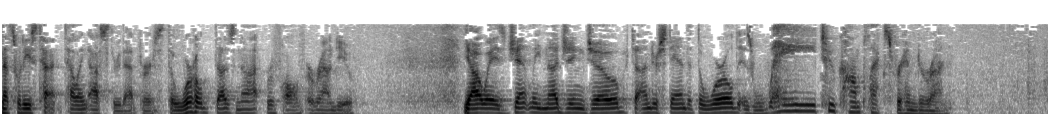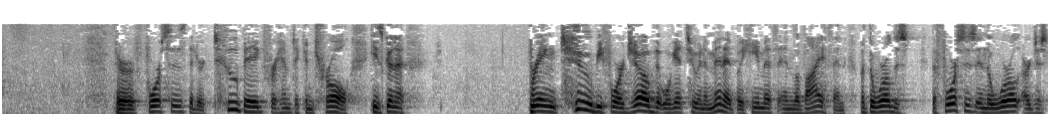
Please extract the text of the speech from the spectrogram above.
That's what he's t- telling us through that verse. The world does not revolve around you. Yahweh is gently nudging Job to understand that the world is way too complex for him to run. There are forces that are too big for him to control. He's going to bring two before Job that we'll get to in a minute, Behemoth and Leviathan. But the world is, the forces in the world are just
